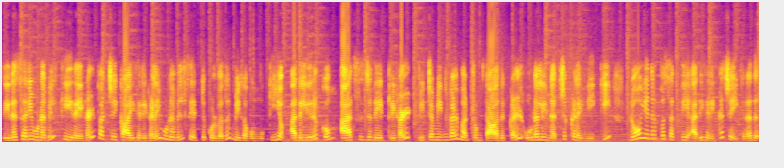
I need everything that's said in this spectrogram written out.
தினசரி உணவில் கீரைகள் பச்சை காய்கறிகளை உணவில் சேர்த்துக் கொள்வது மிகவும் முக்கியம். அதில் இருக்கும் ஆக்சிஜனேற்றிகள் விட்டமின்கள் மற்றும் தாதுக்கள் உடலின் நச்சுக்களை நீக்கி நோய் எதிர்ப்பு சக்தியை அதிகரிக்க செய்கிறது.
